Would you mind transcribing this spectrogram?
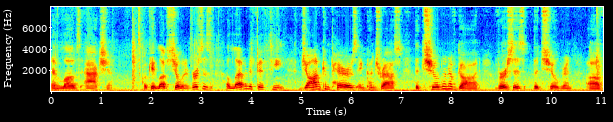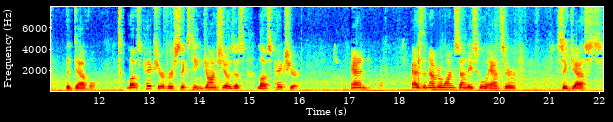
and love's action. Okay, love's children. In verses 11 to 15, John compares and contrasts the children of God versus the children of the devil. Love's picture, verse 16, John shows us love's picture. And as the number one Sunday school answer suggests,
